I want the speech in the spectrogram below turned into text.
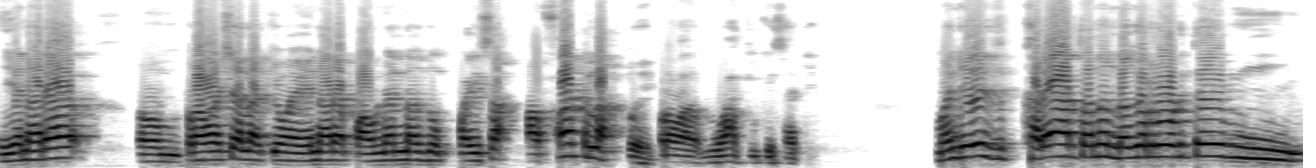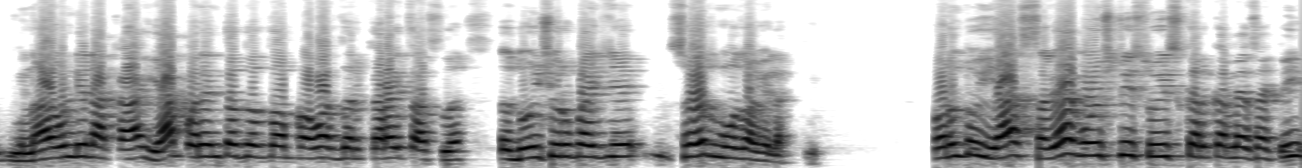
येणाऱ्या प्रवाशाला किंवा येणाऱ्या पाहुण्यांना जो पैसा अफाट लागतोय प्रवा वाहतुकीसाठी. म्हणजे खऱ्या अर्थानं नगर रोड ते नाळवंडी नाका यापर्यंत जर प्रवास जर करायचा असलं तर दोनशे रुपयाचे सहज मोजावे लागतील. परंतु या सगळ्या गोष्टी सोयीस्कर करण्यासाठी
